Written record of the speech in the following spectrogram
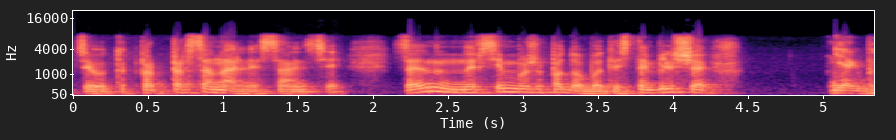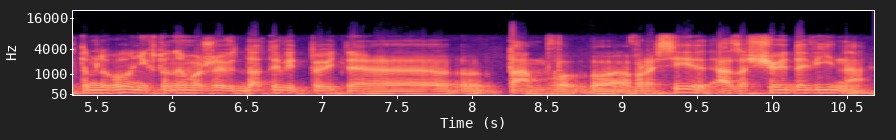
Ці от персональні санкції. Це не всім може подобатись. Тим більше. Як би там не було, ніхто не може дати відповідь е, там, в, в, в Росії, а за що йде війна?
